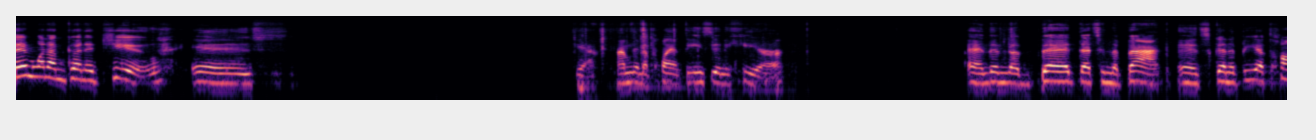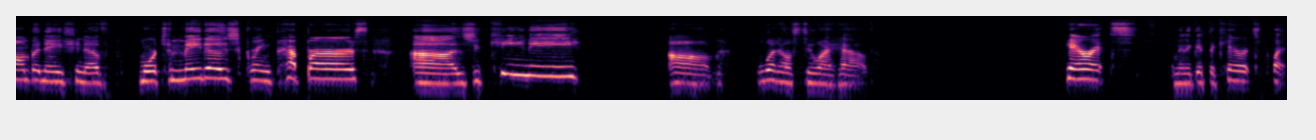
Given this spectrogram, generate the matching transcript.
then what I'm going to do is, yeah, I'm going to plant these in here. And then the bed that's in the back, it's going to be a combination of more tomatoes, green peppers, uh, zucchini. Um, what else do I have? Carrots. I'm going to get the carrots plant.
